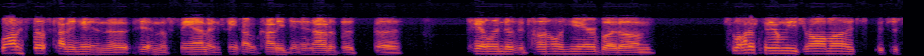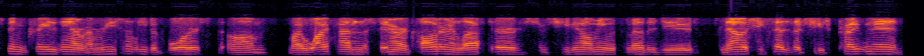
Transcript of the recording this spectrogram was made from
a lot of stuff's kind of hitting the hitting the fan. I think I'm kind of getting out of the, the tail end of the tunnel here, but um, it's a lot of family drama. It's it's just been crazy. I, I'm recently divorced. Um, my wife had an affair. I caught her and left her. She was cheating on me with some other dude. Now she says that she's pregnant.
